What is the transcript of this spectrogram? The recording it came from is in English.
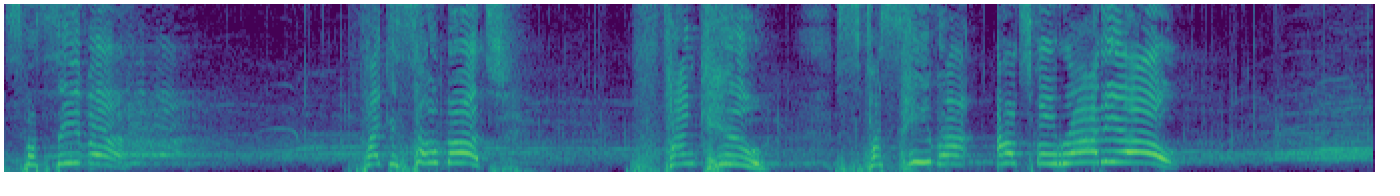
Spasiba. Thank you so much. Thank you. Spasiba Auto Radio.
